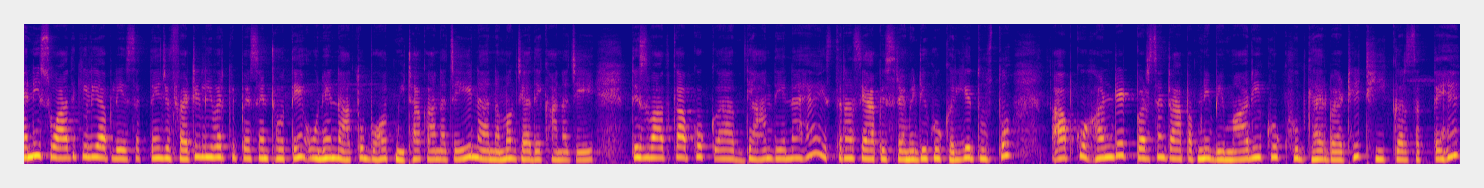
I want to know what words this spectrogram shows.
यानी स्वाद के लिए आप ले सकते हैं। जो फैटी लीवर के पेशेंट होते हैं, उन्हें ना तो बहुत मीठा खाना चाहिए, ना नमक ज़्यादा खाना चाहिए। तो इस बात का आपको ध्यान देना है। इस तरह से आप इस रेमेडी को करिए दोस्तों। आपको हंड्रेड परसेंट आप अपनी बीमारी को खुद घर बैठे ठीक कर सकते हैं।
